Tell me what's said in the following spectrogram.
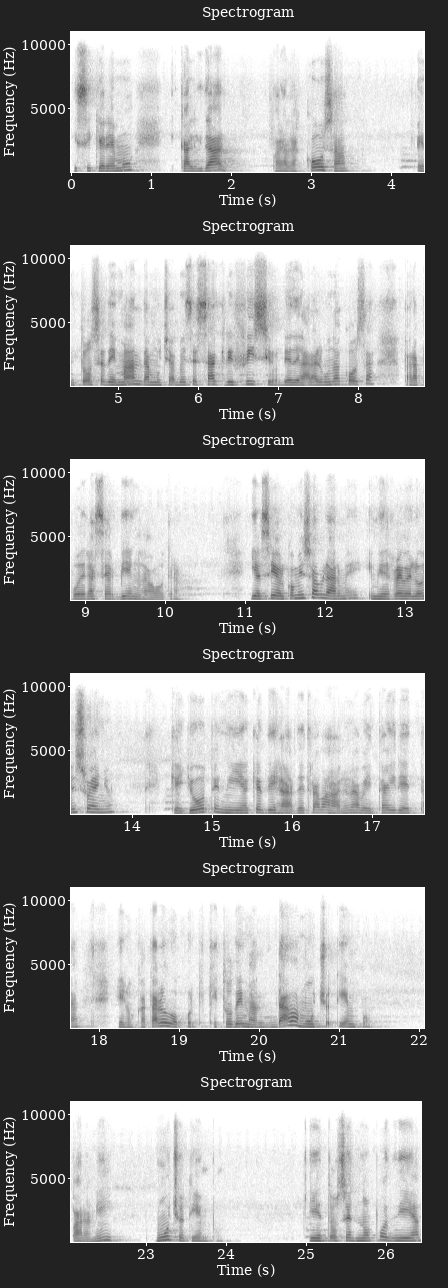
Y si queremos calidad para las cosas, entonces demanda muchas veces sacrificio de dejar alguna cosa para poder hacer bien la otra. Y el Señor comenzó a hablarme y me reveló en sueño que yo tenía que dejar de trabajar en la venta directa en los catálogos porque esto demandaba mucho tiempo para mí, mucho tiempo. Y entonces no podía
